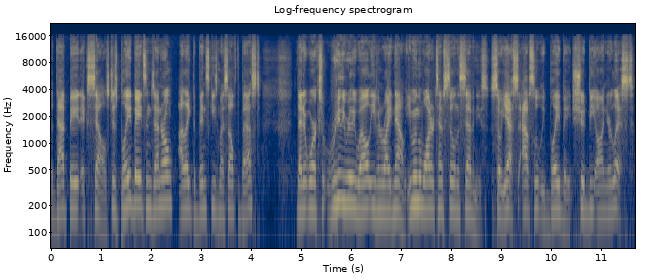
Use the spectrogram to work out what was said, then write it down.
that that bait excels. Just blade baits in general. I like the Binskies myself the best. That it works really, really well even right now, even when the water temp's still in the 70s. So yes, absolutely, blade bait should be on your list.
